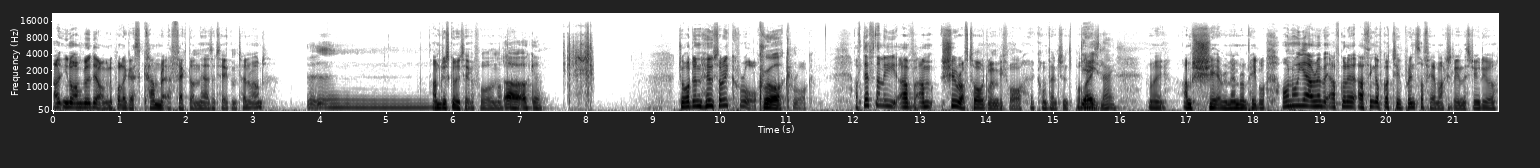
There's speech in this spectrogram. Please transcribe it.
Uh, you know what I'm going to do? I'm going to put like a camera effect on there as I take them. Turn around. Um, I'm just going to take a photo. Not oh, okay. Jordan, who? Sorry, Croak. Croak. Croak. I've definitely, I've, I'm sure I've talked to him before at conventions, but Yeah, like, he's nice. right, I'm shit at remembering people. Oh no, yeah, I remember. I've got a, I think I've got two prints of him actually in the studio.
